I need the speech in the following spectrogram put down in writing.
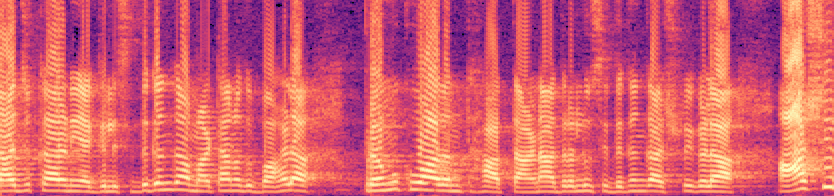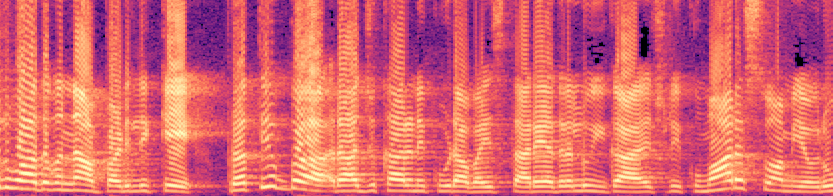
ರಾಜಕಾರಣಿಯಾಗಿರಲಿ ಸಿದ್ಧಗಂಗಾ ಮಠ ಅನ್ನೋದು ಬಹಳ ಪ್ರಮುಖವಾದಂತಹ ತಾಣ. ಅದರಲ್ಲೂ ಸಿದ್ಧಗಂಗಾ ಶ್ರೀಗಳ ಆಶೀರ್ವಾದವನ್ನ ಪಡಿಲಿಕ್ಕೆ ಪ್ರತಿಯೊಬ್ಬ ರಾಜಕಾರಣಿ ಕೂಡ ವಹಿಸ್ತಾರೆ ಅದರಲ್ಲೂ ಈಗ ಎಚ್ ಡಿ ಕುಮಾರಸ್ವಾಮಿ ಅವರು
